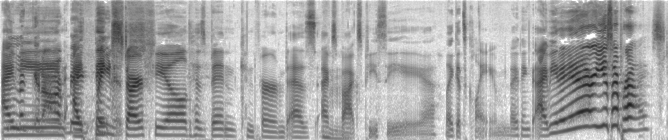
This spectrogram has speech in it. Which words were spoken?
I Look mean, I think penis. Starfield has been confirmed as Hmm. Xbox PC, like it's claimed. I think. I mean, are you surprised?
